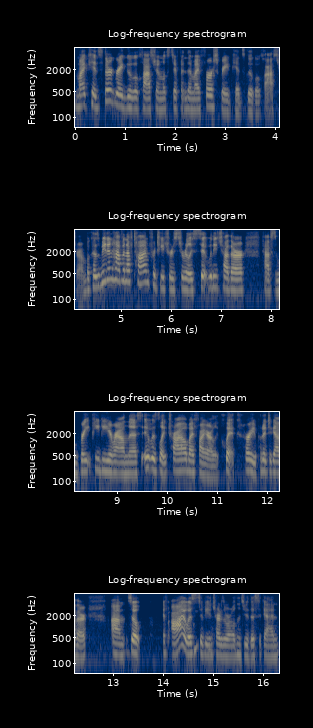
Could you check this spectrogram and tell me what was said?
my kid's third grade Google Classroom looks different than my first grade kid's Google Classroom because we didn't have enough time for teachers to really sit with each other, have some great PD around this. It was like trial by fire, like quick, hurry, put it together. Um, so if I was to be in charge of the world and do this again,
